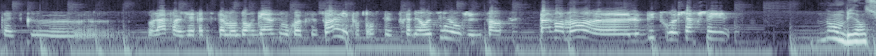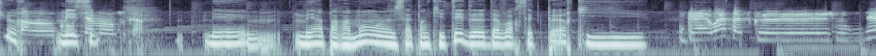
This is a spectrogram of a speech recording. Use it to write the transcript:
parce que, voilà, enfin, j'avais pas totalement d'orgasme ou quoi que ce soit, et pourtant c'était très bien aussi, donc je, pas vraiment le but recherché, Non, bien sûr. enfin, Mais en tout cas. Mais, mais apparemment, euh, ça t'inquiétait de- d'avoir cette peur qui. Ben ouais, parce que je me disais,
